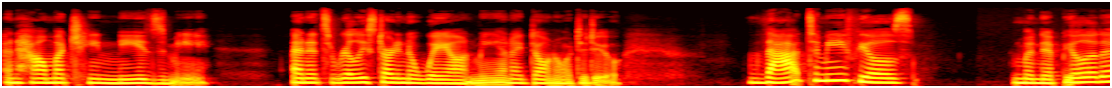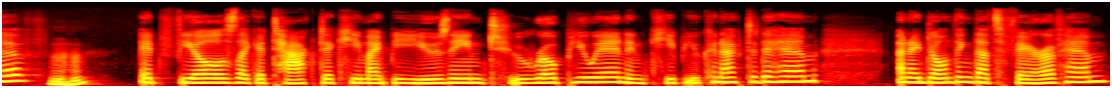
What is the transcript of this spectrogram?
and how much he needs me. And it's really starting to weigh on me, and I don't know what to do. That to me feels manipulative. Mm-hmm. It feels like a tactic he might be using to rope you in and keep you connected to him. And I don't think that's fair of him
